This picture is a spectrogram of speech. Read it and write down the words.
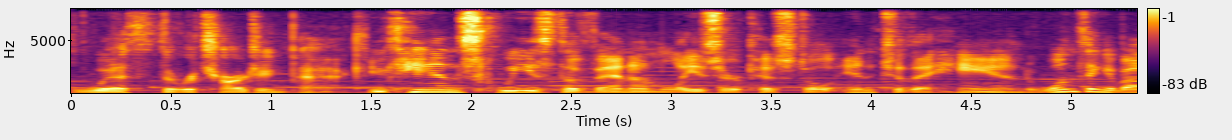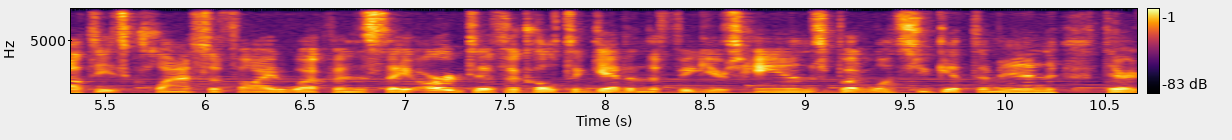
with the recharging pack. You can squeeze the Venom laser pistol into the hand. One thing about these classified weapons, they are difficult to get in the figure's hands, but once you get them in, they're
